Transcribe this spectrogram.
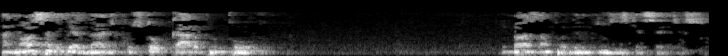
A nossa liberdade custou caro para o povo. E nós não podemos nos esquecer disso.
